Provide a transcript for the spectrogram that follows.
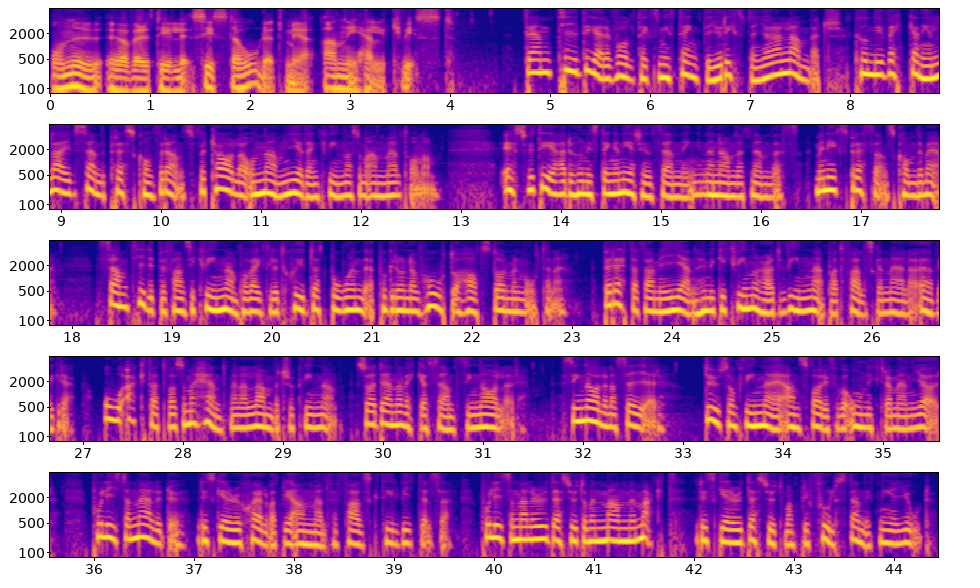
Och nu över till sista ordet med Annie Hellqvist. Den tidigare våldtäktsmisstänkte juristen Göran Lamberts kunde i veckan i en livesänd presskonferens förtala och namnge den kvinna som anmält honom. SVT hade hunnit stänga ner sin sändning när namnet nämndes, men i Expressens kom det med. Samtidigt befann sig kvinnan på väg till ett skyddat boende på grund av hot och hatstormen mot henne. Berätta för mig igen hur mycket kvinnor har att vinna på att falskanmäla övergrepp. Oaktat vad som har hänt mellan Lamberts och kvinnan så har denna vecka sänt signaler. Signalerna säger du som kvinna är ansvarig för vad onyktra män gör. Polisanmäler du riskerar du själv att bli anmäld för falsk tillvitelse. Polisanmäler du dessutom en man med makt riskerar du dessutom att bli fullständigt nedgjord.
